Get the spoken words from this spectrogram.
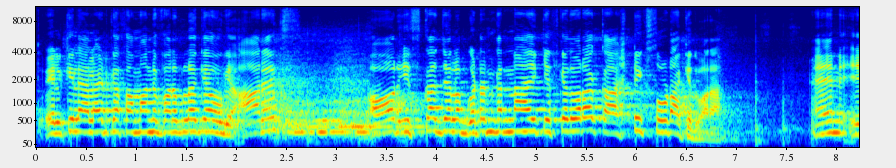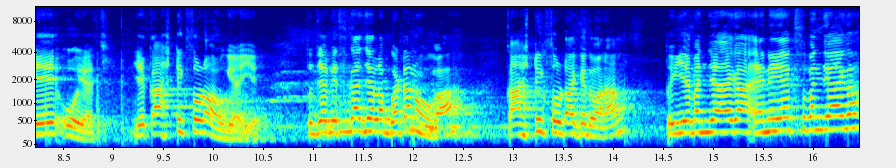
तो एल्किल हैलाइड का सामान्य फार्मूला क्या हो गया? आर एक्स और इसका जल अपघटन करना है किसके द्वारा? कास्टिक सोडा के द्वारा। एन ए ओ एच ये कास्टिक सोडा हो गया ये। तो जब इसका जल अपघटन होगा कास्टिक सोडा के द्वारा तो ये बन जाएगा एन ए एक्स बन जाएगा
